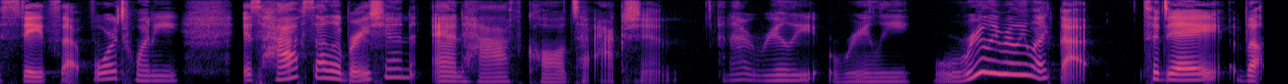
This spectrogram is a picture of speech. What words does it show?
states that 420 is half celebration and half call to action. And I really, really, really, really like that. Today, the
